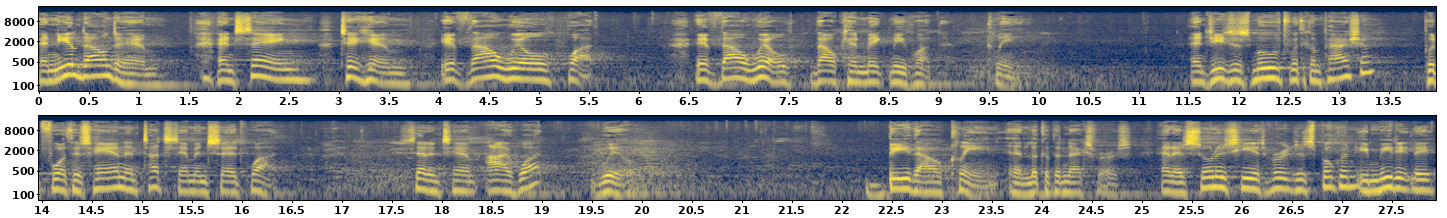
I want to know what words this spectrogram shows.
and kneeled down to him, and saying to him, If thou wilt what? If thou wilt, thou can make me what? Clean. And Jesus, moved with compassion, put forth his hand and touched him and said, What? Said unto him, I what? Will. Be thou clean. And look at the next verse. And as soon as he had heard it spoken, immediately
